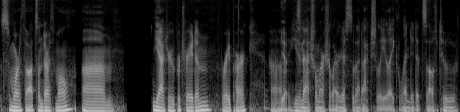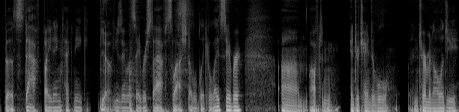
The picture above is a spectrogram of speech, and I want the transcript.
some more thoughts on Darth Maul. Um, the actor who portrayed him, Ray Park. Uh, Yeah. he's an actual martial artist, so that actually like lended itself to the staff fighting technique. Yeah. using the saber staff slash double bladed lightsaber, um, often interchangeable in terminology.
